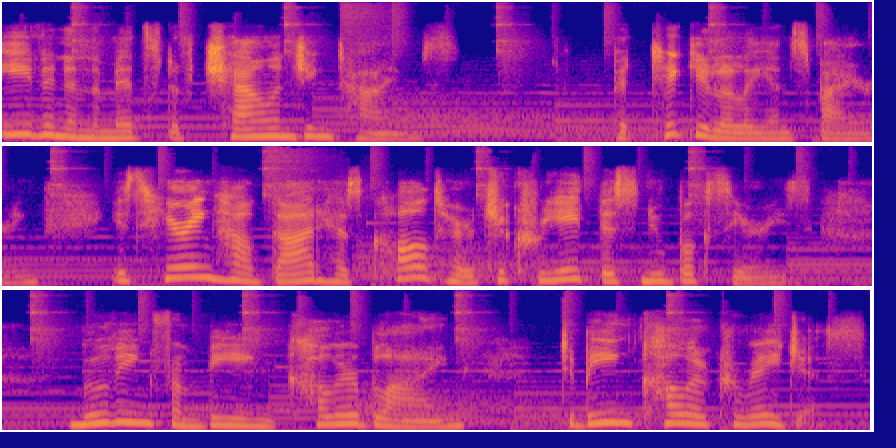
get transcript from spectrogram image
even in the midst of challenging times. Particularly inspiring is hearing how God has called her to create this new book series, moving from being colorblind to being color courageous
